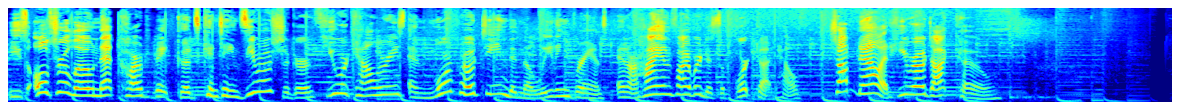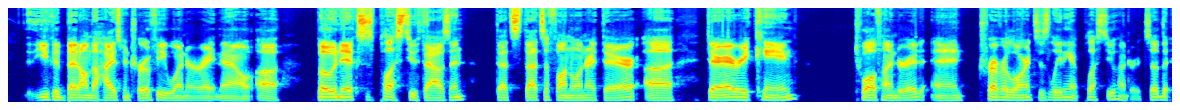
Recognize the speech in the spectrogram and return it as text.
These ultra low net carb baked goods contain zero sugar, fewer calories, and more protein than the leading brands, and are high in fiber to support gut health. Shop now at hero.co. you could bet on the Heisman Trophy winner right now. Uh, Bo Nix is plus two thousand. That's that's a fun one right there. Uh, D'Eriq King, twelve hundred, and Trevor Lawrence is leading at plus two hundred. So th-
